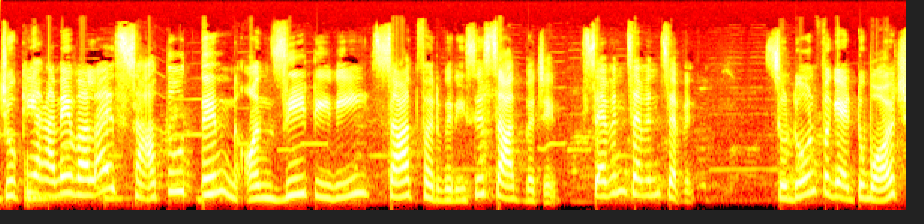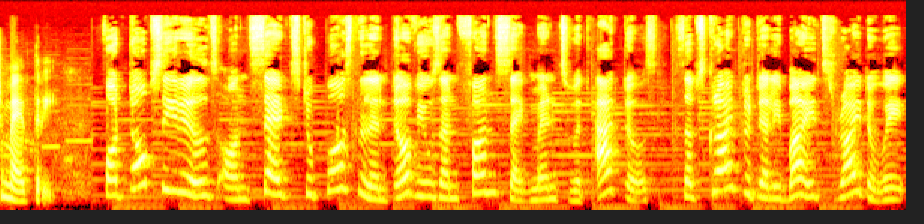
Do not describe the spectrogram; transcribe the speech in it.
जो कि आने वाला है सातों दिन ऑन जी टी वी सात फरवरी से सात बजे seven seven seven so don't forget to watch Maitri. For top serials on sets to personal interviews and fun segments with actors, subscribe to Telebytes right away.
